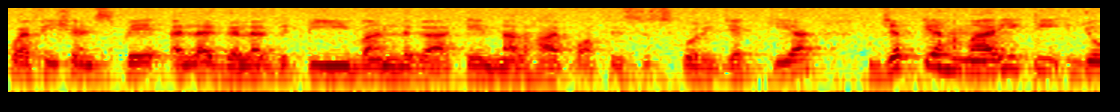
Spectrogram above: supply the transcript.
कोएफिशिएंट्स पे अलग अलग टी वन लगा के नल हाइपोथेसिस को रिजेक्ट किया जबकि हमारी जो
